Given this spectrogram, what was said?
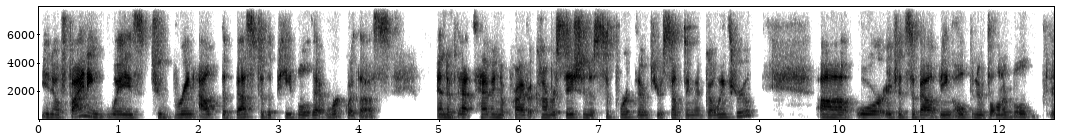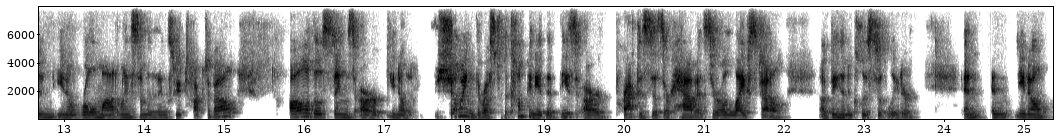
you know finding ways to bring out the best of the people that work with us and if mm-hmm. that's having a private conversation to support them through something they're going through uh, or if it's about being open and vulnerable and you know role modeling some of the things we've talked about all of those things are you know showing the rest of the company that these are practices or habits or a lifestyle of being an inclusive leader and and you know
